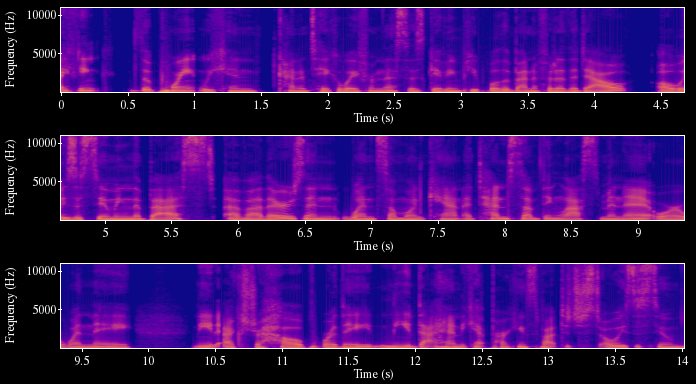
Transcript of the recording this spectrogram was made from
I think the point we can kind of take away from this is giving people the benefit of the doubt, always assuming the best of others. And when someone can't attend something last minute or when they need extra help or they need that handicap parking spot, to just always assume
